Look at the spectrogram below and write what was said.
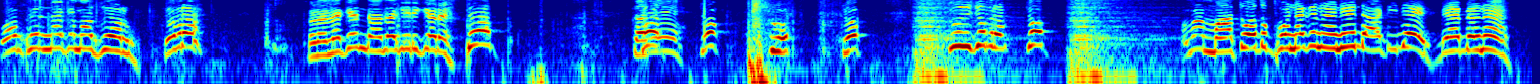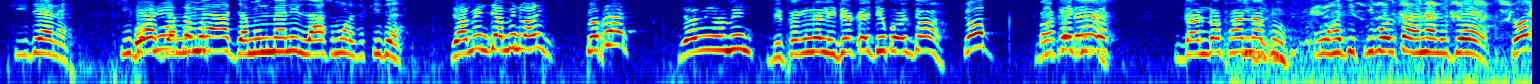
ઓમ ફેર ના કે માં જોરું પણ એને કેમ દાદાગીરી કરે? ચોપ. કરે. ચપ ચપ ચપ તું ચપ રે? હમણાં માતો હતું ફોન નાખે ને એને દાટી દે બે બે ને કીધે ને કીધે આ જમીન આ જમીન મેં એની લાશ મળશે કીધે જમીન જમીન વાળી ચોપ જમીન જમીન. દીપક ને લીધે કઈથી બોલતો? ચોપ બાકી દંડો ફાડ નાખું. હું હજી થી બોલતો એના લીધે. ચોપ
